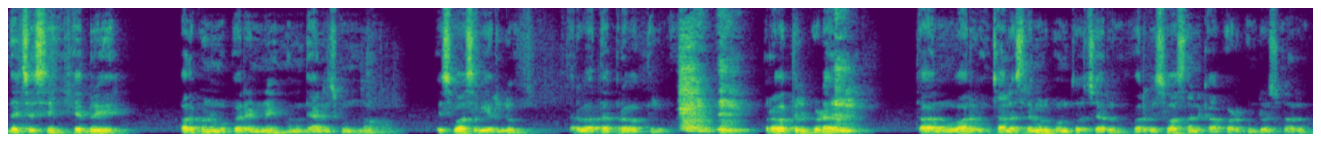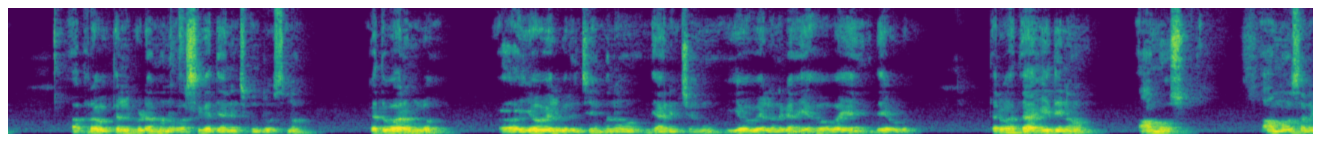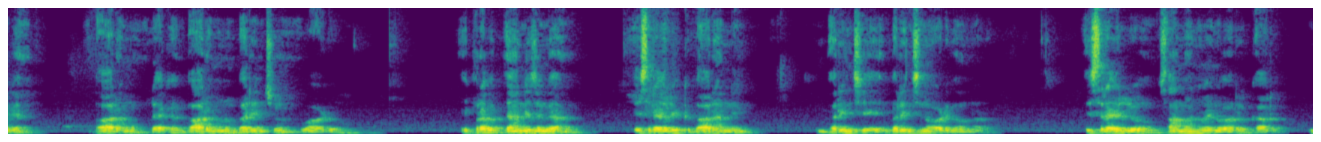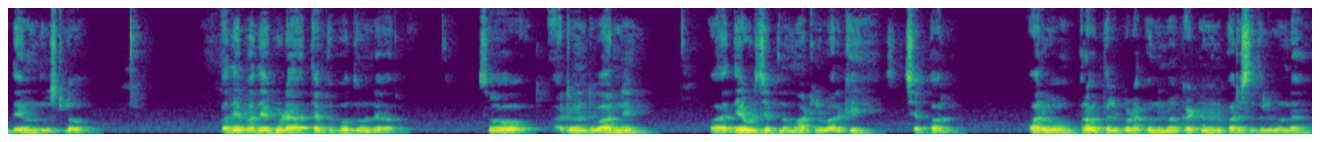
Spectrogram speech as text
దయచేసి ఫిబ్రవరి పదకొండు ముప్పై రెండుని మనం ధ్యానించుకుంటున్నాం. విశ్వాస వీరులు తర్వాత ప్రవక్తలు. ప్రవక్తలు కూడా తాను వారు చాలా శ్రమలు పొందుతూ వచ్చారు వారి విశ్వాసాన్ని కాపాడుకుంటూ వచ్చినారు. ఆ ప్రవక్తలను కూడా మనం వరుసగా ధ్యానించుకుంటూ వస్తున్నాం. గత వారంలో యోవేలు గురించి మనం ధ్యానించాము. యోవేలు అనగా యహోవయే దేవుడు. తర్వాత ఈ దినం ఆమోస్. ఆమోస్ అనగా భారము లేక భారమును భరించు వాడు ఈ ప్రవక్త నిజంగా ఇస్రాయల్ యొక్క భారాన్ని భరించి భరించిన వాడుగా ఉన్నాడు. ఇస్రాయల్లో సామాన్యమైన వారు కారు. దేవుని దృష్టిలో పదే పదే కూడా తప్పిపోతూ ఉండేవారు. సో అటువంటి వారిని దేవుడు చెప్పిన మాటలు వారికి చెప్పాలి. వారు ప్రవక్తలు కూడా కొన్ని కఠినమైన పరిస్థితులు గుండా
